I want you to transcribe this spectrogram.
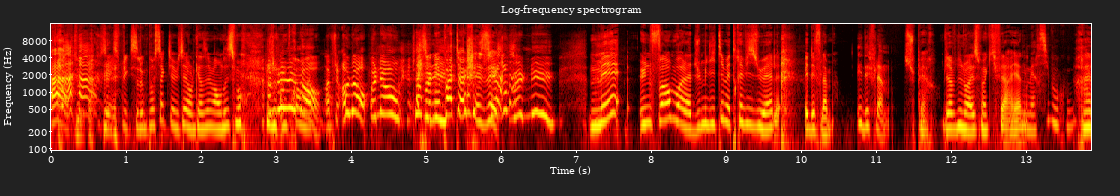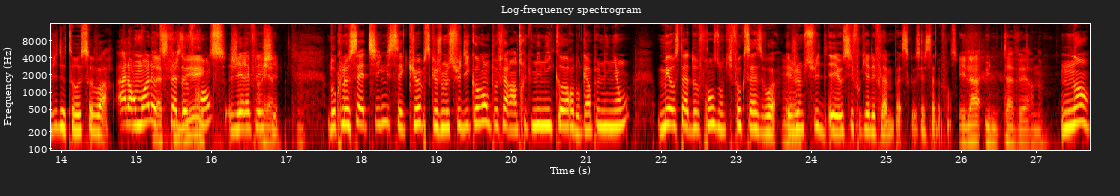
Ah, tout s'explique. C'est donc pour ça que tu habitais dans le 15e arrondissement. Je comprends. Oh non, oh non, Ce n'est pas ta chaise. revenu Mais une forme voilà, d'humilité, mais très visuelle et des flammes. Et des flammes. Super. Bienvenue dans Laisse-moi kiffer, Ariane. Merci beaucoup. Ravi de te recevoir. Alors moi, le Stade de. France, j'y ai réfléchi. Ariane. Donc le setting, c'est que parce que je me suis dit comment on peut faire un truc mimi-corps, donc un peu mignon, mais au Stade de France, donc il faut que ça se voit. Et Mhm. je me suis et aussi il faut qu'il y ait des flammes parce que c'est le Stade de France. Et là, une taverne. Non.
